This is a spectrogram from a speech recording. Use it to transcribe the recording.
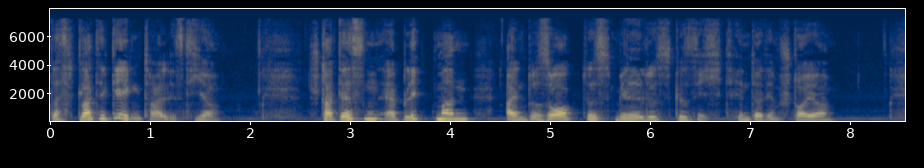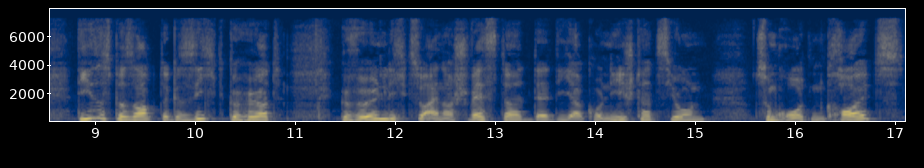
das glatte Gegenteil ist hier. Stattdessen erblickt man ein besorgtes, mildes Gesicht hinter dem Steuer. Dieses besorgte Gesicht gehört gewöhnlich zu einer Schwester der Diakoniestation, zum Roten Kreuz,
